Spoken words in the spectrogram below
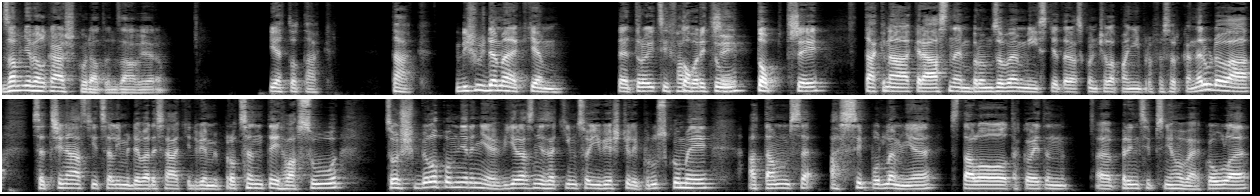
Za mě velká škoda ten závěr. Je to tak. Tak, když už jdeme k těm té trojici favoritů, top 3, top 3 tak na krásném bronzovém místě teda skončila paní profesorka Nerudová se 13,92% hlasů, což bylo poměrně výrazně za tím, co jí věštili průzkumy a tam se asi podle mě stalo takový ten eh, princip sněhové koule,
